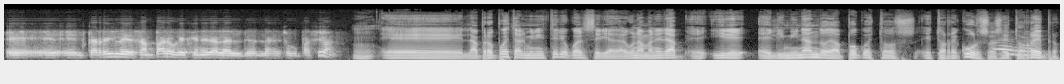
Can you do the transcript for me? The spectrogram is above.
eh, el terrible desamparo que genera la, desocupación. Mm, eh, la propuesta del Ministerio, ¿cuál sería? De alguna manera ir eliminando de a poco estos, estos recursos, estos repros.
